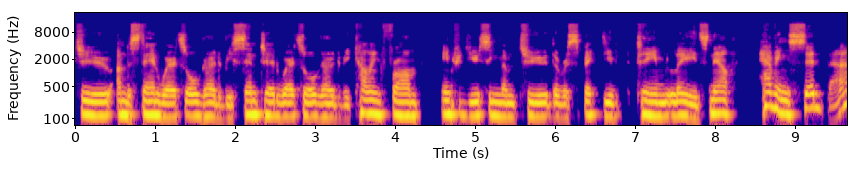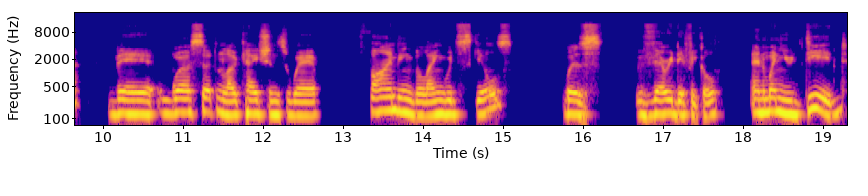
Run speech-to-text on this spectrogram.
to understand where it's all going to be centered, where it's all going to be coming from, introducing them to the respective team leads. Now, having said that, there were certain locations where finding the language skills was very difficult. And when you did,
